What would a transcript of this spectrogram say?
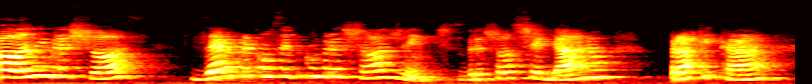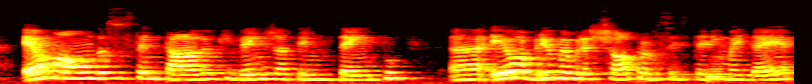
Falando em brechós, zero preconceito com brechó, gente. Os brechós chegaram para ficar, é uma onda sustentável que vem já tem um tempo. Uh, eu abri o meu brechó para vocês terem uma ideia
